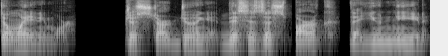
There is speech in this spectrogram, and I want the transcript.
don't wait anymore. Just start doing it. This is the spark that you need.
